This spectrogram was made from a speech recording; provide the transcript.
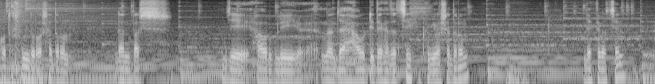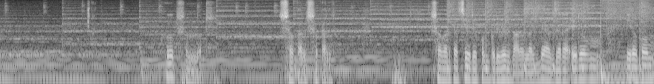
কত সুন্দর অসাধারণ ডান পাশ যে হাওরগুলি, না, যা হাওরটি দেখা যাচ্ছে, খুবই অসাধারণ। দেখতে পাচ্ছেন? খুব সুন্দর। সকাল সকাল। সবার কাছে এরকম পরিবেশ ভালো লাগবে। আর যারা এরকম এরকম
